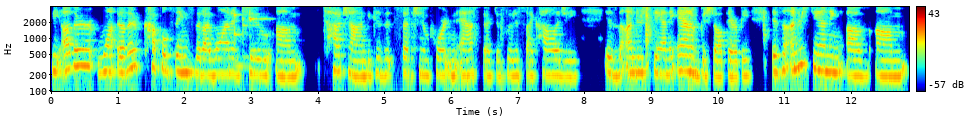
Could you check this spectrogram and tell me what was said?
the other one, other couple things that I wanted to um, touch on because it's such an important aspect of Buddhist psychology is the understanding and of Gestalt therapy is the understanding of um,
